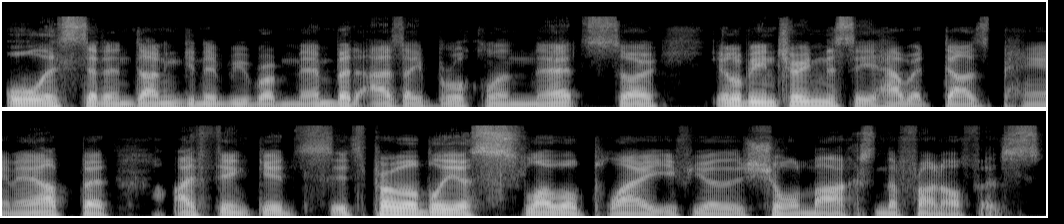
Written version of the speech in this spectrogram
all is said and done going to be remembered as a Brooklyn Nets. So it'll be intriguing to see how it does pan out. But I think it's it's probably a slower play if you're Sean Marks in the front office.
